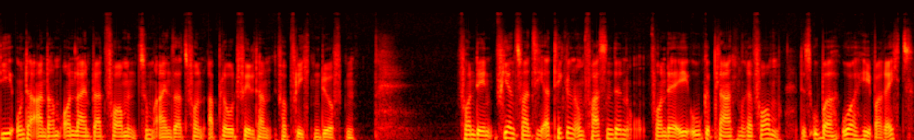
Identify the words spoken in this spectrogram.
die unter anderem Online-Plattformen zum Einsatz von Upload-Filtern verpflichten dürften. Von den 24 Artikeln umfassenden von der EU geplanten Reform des Urheberrechts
